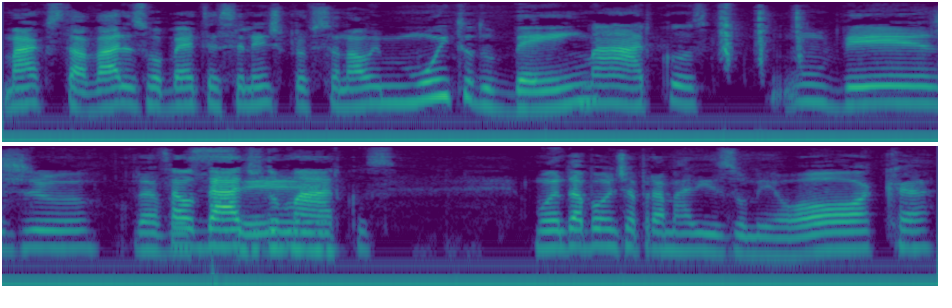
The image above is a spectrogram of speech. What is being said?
Marcos Tavares, Roberto, excelente profissional e muito do bem. Marcos. Um beijo para você. Saudade do Marcos. Manda bom dia para Marisa Meoca,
